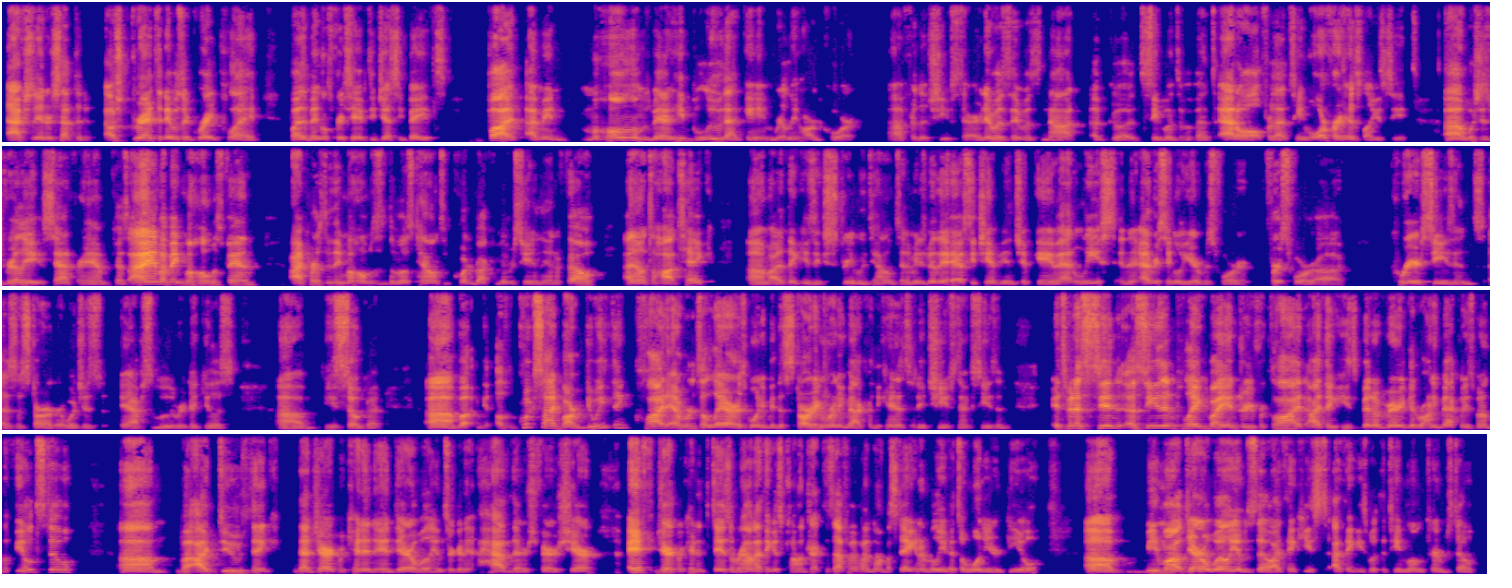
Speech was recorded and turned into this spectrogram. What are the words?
actually intercepted. I Was, granted, it was a great play by the Bengals free safety Jessie Bates, but I mean, Mahomes, man, he blew that game really hardcore uh, for the Chiefs there, and it was it was not a good sequence of events at all for that team or for his legacy, uh, which is really sad for him because I am a big Mahomes fan. I personally think Mahomes is the most talented quarterback we've ever seen in the NFL. I know it's a hot take. Um, I think he's extremely talented. I mean, he's been in the AFC Championship game at least in every single year of his four first four uh, career seasons as a starter, which is absolutely ridiculous. Um, he's so good. Uh, but a quick sidebar: Do we think Clyde Edwards-Helaire is going to be the starting running back for the Kansas City Chiefs next season? It's been a, sin, a season plagued by injury for Clyde. I think he's been a very good running back when he's been on the field still. Um, but I do think that Jerick McKinnon and Darrel Williams are going to have their fair share. If Jerick McKinnon stays around, I think his contract is up, if I'm not mistaken. I believe it's a one year deal. Uh, meanwhile, Darrel Williams, though, I think he's I think he's with the team long term still.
